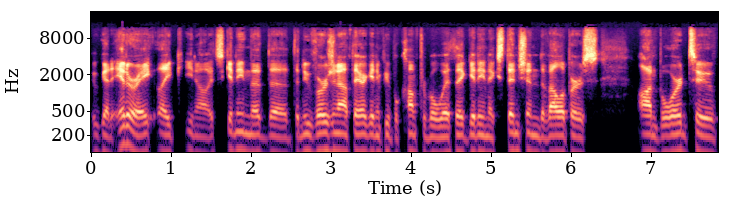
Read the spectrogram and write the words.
we've got to iterate like you know it's getting the the the new version out there getting people comfortable with it getting extension developers on board to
